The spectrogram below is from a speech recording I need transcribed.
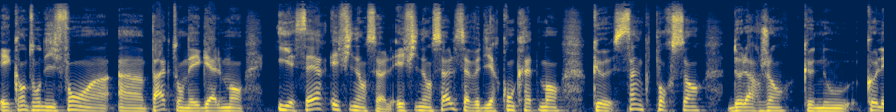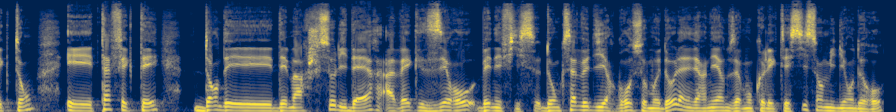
Et quand on dit fonds à, à impact, on est également ISR et Finansol. Et Finansol, ça veut dire concrètement que 5% de l'argent que nous collectons est affecté dans des démarches solidaires avec zéro bénéfice. Donc ça veut dire, grosso modo, l'année dernière, nous avons collecté 600 millions d'euros,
